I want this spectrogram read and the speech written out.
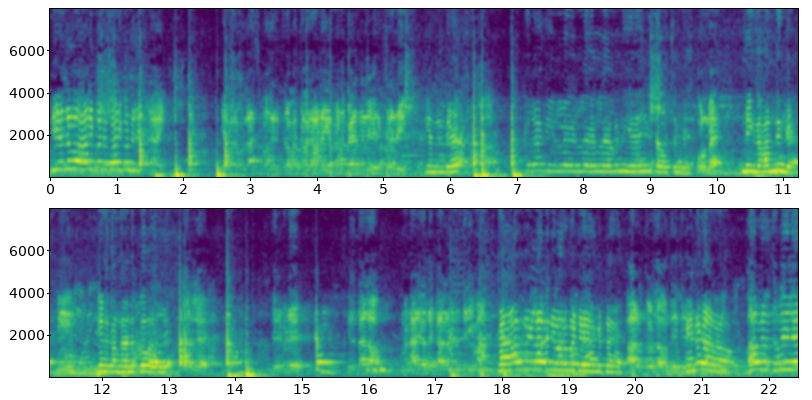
நீ என்னவோ ஆடிக்கொண்டு பாடிக்கொண்டு இருக்கிறாய். எவர உல்லாசமாக இருக்கிறவ தவிர அனைவருமான வேதனை இருக்கிறது. என்னங்க? கிராகி இல்ல இல்ல இல்ல இல்லன்னு ஏங்கி தவச்சுங்க. உண்மை. நீங்க வந்தீங்க. எனக்கு அந்த அனுப்ப வரல. வரல. சரி விடு. இருந்தாலும் நாடி வந்த காரணம் என்ன தெரியுமா? காரணம் இல்லாத நீ வர மாட்டியா என்கிட்ட? காரணத்தோடு தான் வந்திருக்கிறேன். என்ன காரணம்? மாமன சபையிலே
